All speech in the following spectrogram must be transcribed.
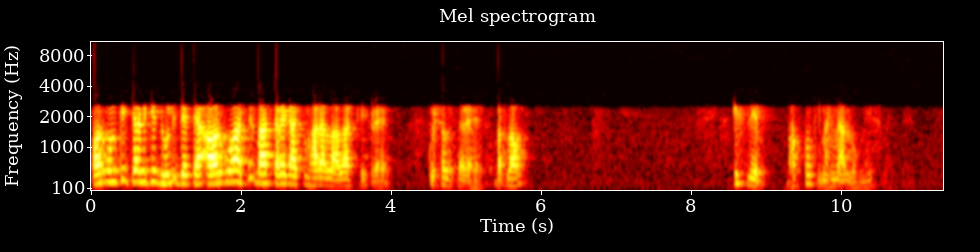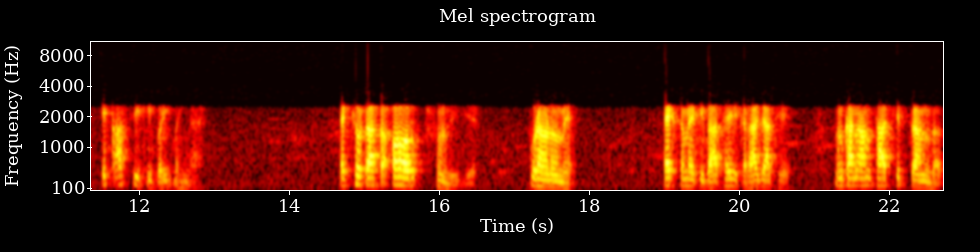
और उनकी चरण की धूली देते हैं, और वो आशीर्वाद करेगा, तुम्हारा लाला ठीक रहे, कुशल से रहे। बतलाओ इसलिए भक्तों की महिमा लोग नहीं समझते एकादशी की बड़ी महिमा है। एक छोटा सा और सुन लीजिए। पुराणों में एक समय की बात है एक राजा थे। उनका नाम था चित्रांगद।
